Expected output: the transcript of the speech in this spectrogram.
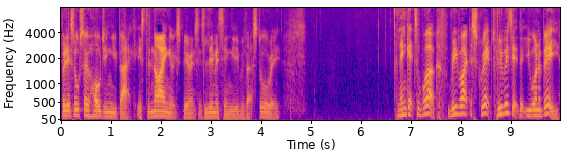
but it's also holding you back. It's denying your experience, it's limiting you with that story. And then get to work, rewrite the script. Who is it that you want to be?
